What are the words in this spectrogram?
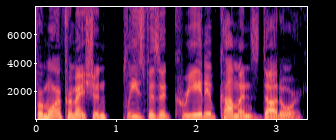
For more information, please visit creativecommons.org.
